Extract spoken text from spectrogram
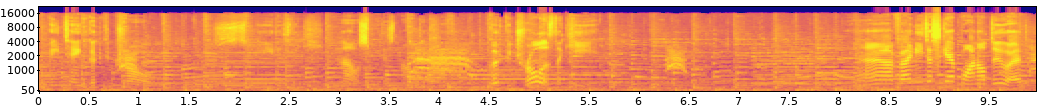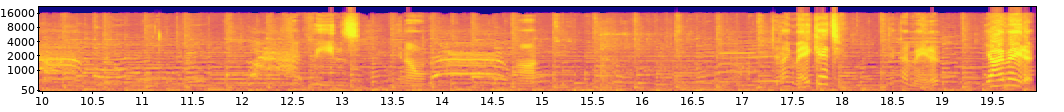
Or maintain good control. No, speed is not the key. Good control is the key. Uh, if I need to skip one, I'll do it. It means, you know, not. Did I make it? I think I made it. Yeah, I made it!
